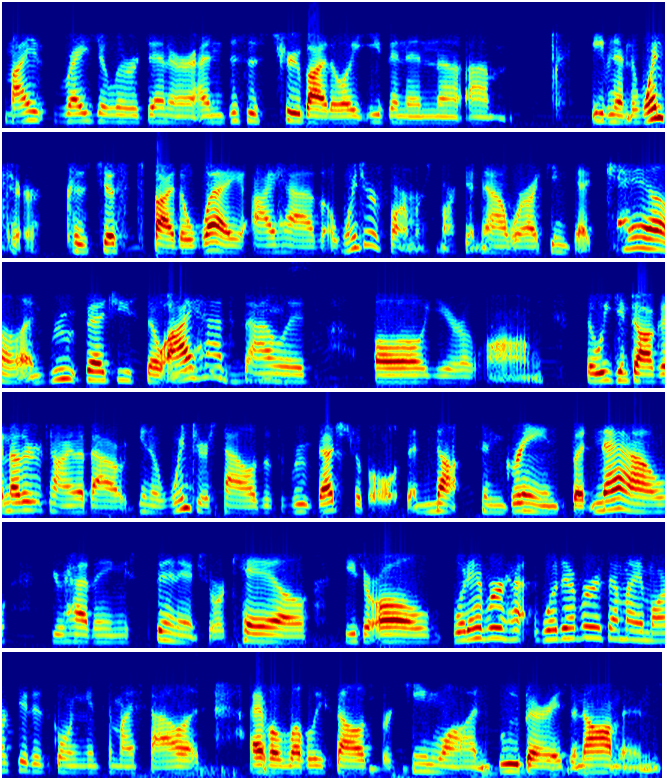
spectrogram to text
my regular dinner, and this is true by the way, even in the um, even in the winter, because just by the way, I have a winter farmers market now where I can get kale and root veggies, so I have nice. salads all year long. So we can talk another time about, you know, winter salads with root vegetables and nuts and grains. But now you're having spinach or kale. These are all whatever ha- whatever is at my market is going into my salad. I have a lovely salad for quinoa and blueberries and almonds,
